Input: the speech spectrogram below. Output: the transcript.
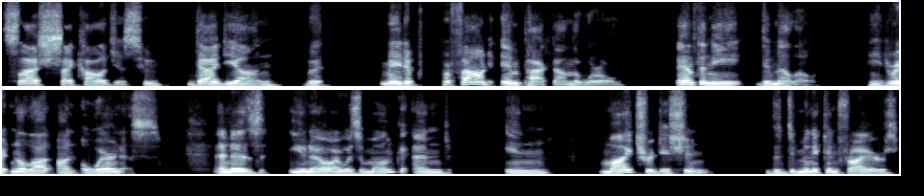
slash psychologist who died young, but made a profound impact on the world, Anthony DeMello. He'd written a lot on awareness. And as you know, I was a monk, and in my tradition, the Dominican friars,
